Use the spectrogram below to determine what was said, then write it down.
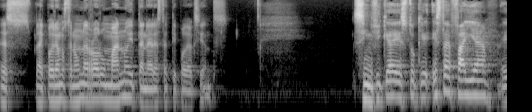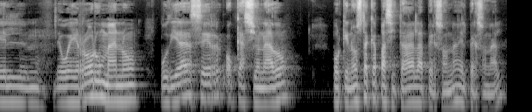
Es, ahí podríamos tener un error humano y tener este tipo de accidentes. ¿Significa esto que esta falla el, o error humano pudiera ser ocasionado porque no está capacitada la persona, el personal?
